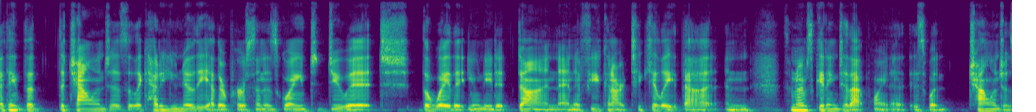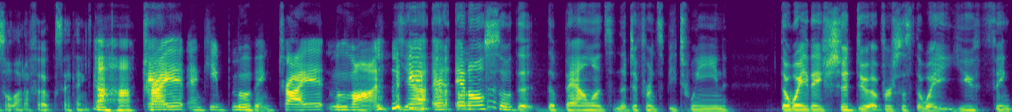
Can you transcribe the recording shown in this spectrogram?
I think that the challenge is like, how do you know the other person is going to do it the way that you need it done? And if you can articulate that, and sometimes getting to that point is what challenges a lot of folks, I think. Uh huh. Try And- it and keep moving. Try it, move on. yeah and, and also the the balance and the difference between the way they should do it versus the way you think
